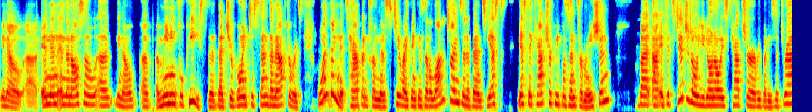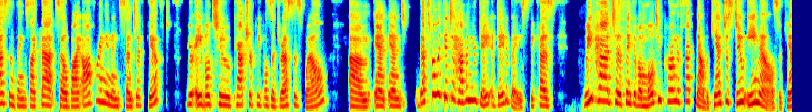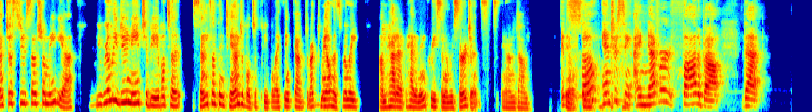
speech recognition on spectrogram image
you know uh, and then and then also uh, you know a, a, meaningful piece that, that you're going to send them afterwards. One thing that's happened from this too i think is that a lot of times at events yes yes they capture people's information but uh, if it's digital, you don't always capture everybody's address and things like that. So by offering an incentive gift, you're able to capture people's address as well. Um, and and that's really good to have in your date a database because we've had to think of a multi-prong effect now. We can't just do emails. We can't just do social media. You really do need to be able to send something tangible to people. I think uh, direct mail has really um, had a had an increase in a resurgence, and um, it's so interesting. I never thought about that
